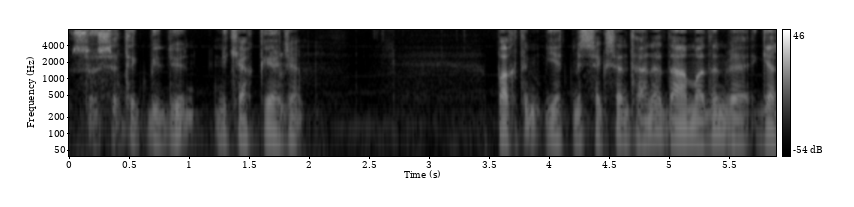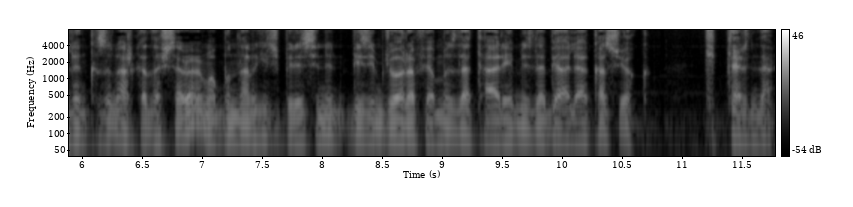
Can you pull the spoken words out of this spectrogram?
sosyetik bir düğün nikah kıyacağım. Baktım 70-80 tane damadın ve gelin kızın arkadaşları var ama bunların hiçbirisinin bizim coğrafyamızda, tarihimizde bir alakası yok. Tiplerinden.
